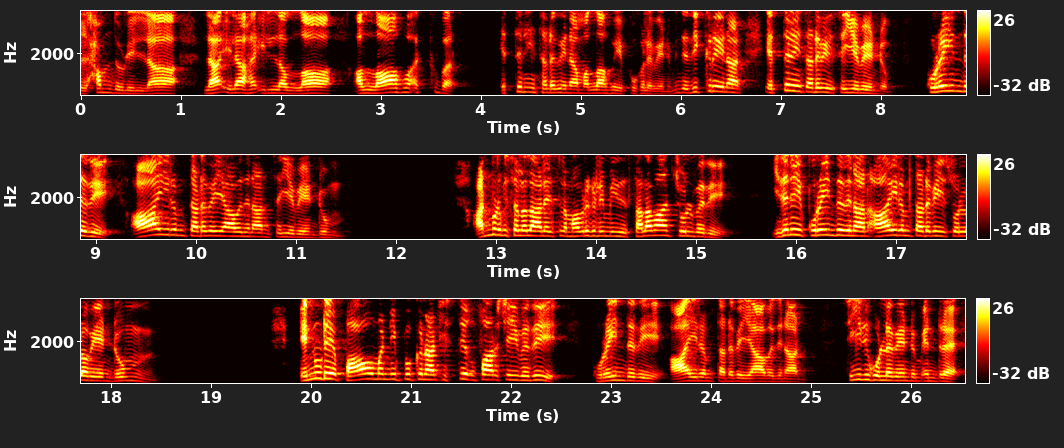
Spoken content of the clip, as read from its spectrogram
அல்ஹம்துல்லா லா இலாஹ இல்லல்லா அல்லாஹு அக்பர். எத்தனை தடவை நாம் அல்லாஹுவை புகழ வேண்டும்? இந்த திக்ரை நான் எத்தனை தடவை செய்ய வேண்டும்? குறைந்தது ஆயிரம் தடவையாவது நான் செய்ய வேண்டும். அன்முனபி சல்லா அலிஸ்லாம் அவர்களின் மீது சலவா சொல்வது இதனை குறைந்தது நான் ஆயிரம் தடவை சொல்ல வேண்டும். என்னுடைய பாவ மன்னிப்புக்கு நான் இஸ்திஃபார் செய்வது குறைந்தது ஆயிரம் தடவையாவது நான் செய்து கொள்ள வேண்டும் என்ற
